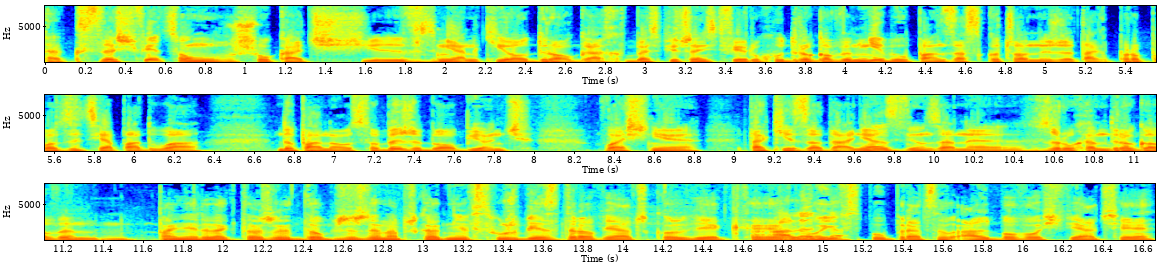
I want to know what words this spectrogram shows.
Tak ze świecą szukać wzmianki o drogach, w bezpieczeństwie ruchu drogowym. Nie był pan zaskoczony, że ta propozycja padła do pana osoby, żeby objąć właśnie takie zadania związane z ruchem drogowym? Panie redaktorze, dobrze, że na przykład nie w służbie zdrowia, aczkolwiek e, Ale moi na... współpracownicy, albo w oświacie,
